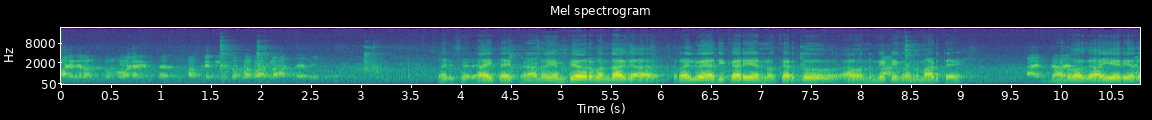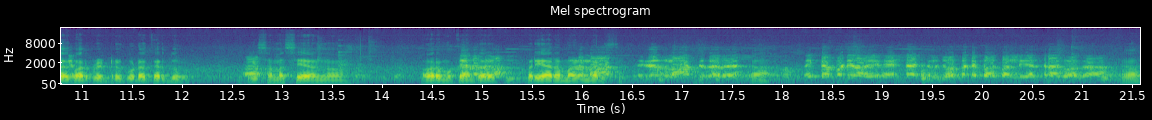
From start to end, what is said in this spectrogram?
ಮಾಡಿದ್ರೆ ಒಂದು ತುಂಬಾ ಒಳ್ಳೆದಿತ್ತು ಸರ್ ಪಬ್ಲಿಕ್ ತುಂಬಾ ಪ್ರಾಬ್ಲಮ್ ಆಗ್ತಾ ಇದೆ ಸರಿ ಸರಿ. ಆಯ್ತು ಆಯ್ತು. ನಾನು ಎಂ ಪಿ ಅವರು ಬಂದಾಗ ರೈಲ್ವೆ ಅಧಿಕಾರಿಯನ್ನು ಕರೆದು ಆ ಒಂದು ಮೀಟಿಂಗ್ ಒಂದು ಮಾಡ್ತೇವೆ. ಮಾಡುವಾಗ ಆ ಏರಿಯಾದ ಕಾರ್ಪೊರೇಟರ್ ಕೂಡ ಕರೆದು ಈ ಸಮಸ್ಯೆಯನ್ನು ಅವರ ಮುಖಾಂತರ ಪರಿಹಾರ ಮಾಡಿ ಮಾಡಿಸ್ತೇವೆ. ಹಾಂ. ಹಾಂ.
